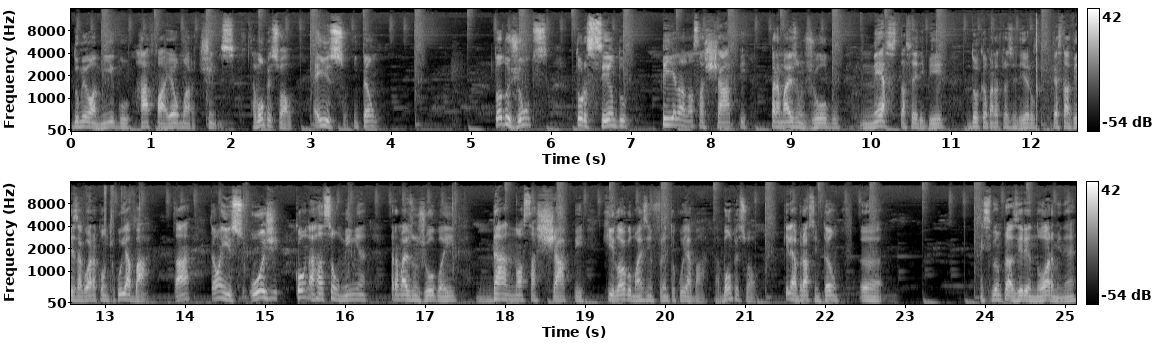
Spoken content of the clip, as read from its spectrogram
do meu amigo Rafael Martins. Tá bom, pessoal? É isso. Então, todos juntos, torcendo pela nossa chape para mais um jogo nesta Série B do Campeonato Brasileiro, desta vez agora contra o Cuiabá, tá? Então é isso. Hoje, com narração minha, para mais um jogo aí da nossa chape que logo mais enfrenta o Cuiabá, tá bom, pessoal? Aquele abraço então. Uh, esse foi um prazer enorme, né?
